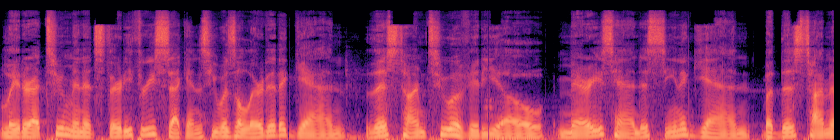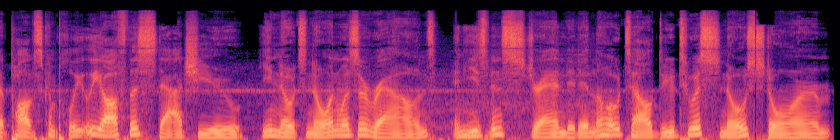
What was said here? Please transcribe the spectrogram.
Later at 2 minutes 33 seconds, he was alerted again, this time to a video. Mary's hand is seen again, but this time it pops completely off the statue. He notes no one was around, and he's been stranded in the hotel due to a snowstorm.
